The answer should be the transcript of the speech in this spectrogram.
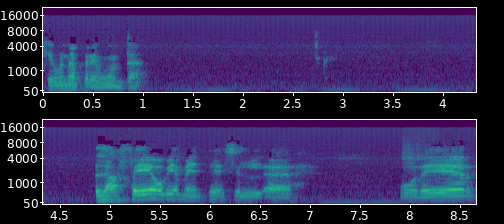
Qué buena pregunta. La fe obviamente es el eh, poder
